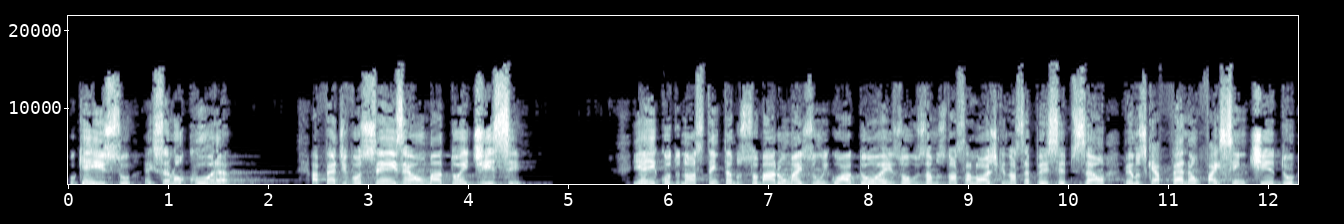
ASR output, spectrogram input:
O que é isso? Isso é loucura. A fé de vocês é uma doidice. E aí, quando nós tentamos somar um mais um igual a dois, ou usamos nossa lógica e nossa percepção, vemos que a fé não faz sentido,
